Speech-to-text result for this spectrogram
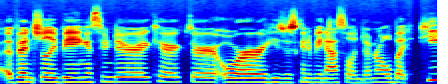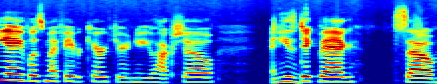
eventually being a tsundere character, or he's just gonna be an asshole in general. But Hiei was my favorite character in New Yu Yu Hakusho, and he's dickbag. So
